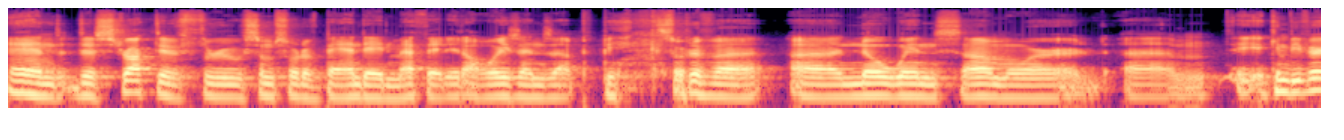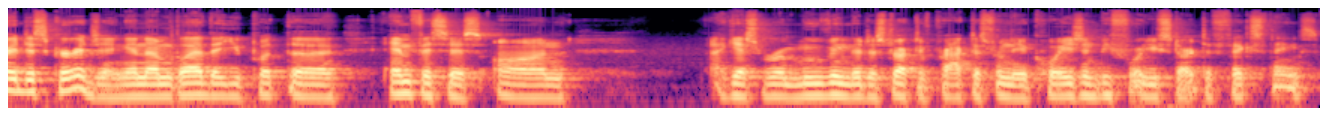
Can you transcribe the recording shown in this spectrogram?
and destructive through some sort of band aid method, it always ends up being sort of a, a no win sum, or um, it, it, can be very discouraging. And I'm glad that you put the emphasis on, I guess, removing the destructive practice from the equation before you start to fix things.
